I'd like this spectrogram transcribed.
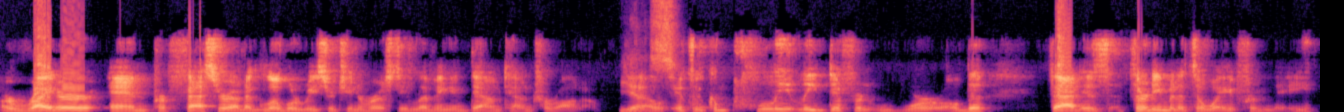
a writer and professor at a global research university living in downtown Toronto. You know, Yes. it's a completely different world that is 30 minutes away from me,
